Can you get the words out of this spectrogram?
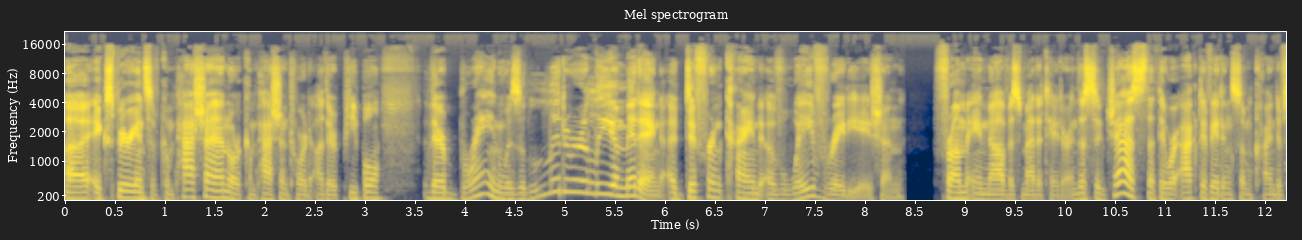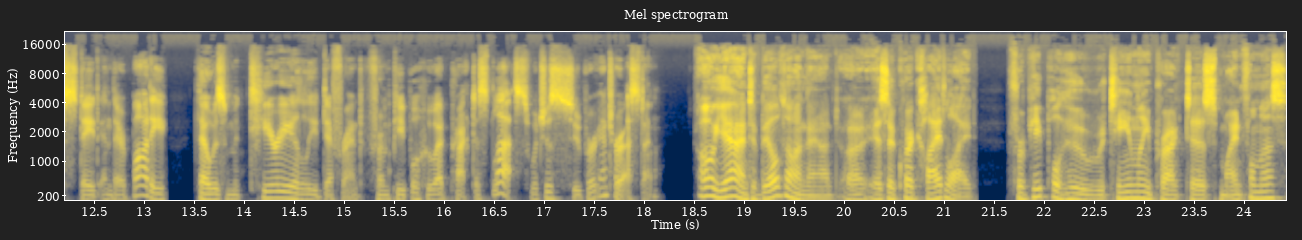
uh, experience of compassion or compassion toward other people, their brain was literally emitting a different kind of wave radiation from a novice meditator. And this suggests that they were activating some kind of state in their body that was materially different from people who had practiced less, which is super interesting. Oh, yeah. And to build on that, uh, as a quick highlight, for people who routinely practice mindfulness,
